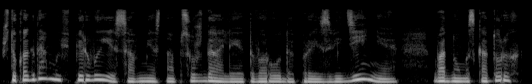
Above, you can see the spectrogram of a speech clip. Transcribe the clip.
что когда мы впервые совместно обсуждали этого рода произведения, в одном из которых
